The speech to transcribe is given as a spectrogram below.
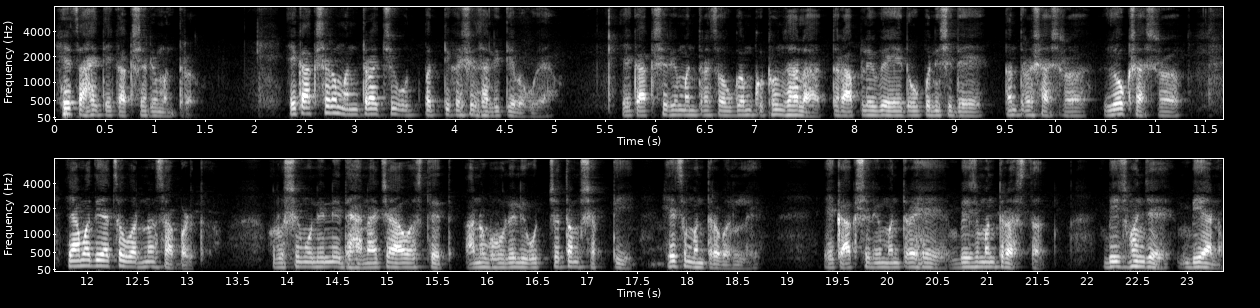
हेच आहेत एक अक्षरी मंत्र. एकाक्षर मंत्राची उत्पत्ती कशी झाली ते बघूया. एकाक्षरी मंत्राचा उगम कुठून झाला तर आपले वेद उपनिषदे तंत्रशास्त्र योगशास्त्र यामध्ये याचं वर्णन सापडतं. ऋषीमुनींनी ध्यानाच्या अवस्थेत अनुभवलेली उच्चतम शक्ती हेच मंत्र बनले. एक अक्षरी मंत्र हे बीजमंत्र असतात. बीज म्हणजे बियाणं.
